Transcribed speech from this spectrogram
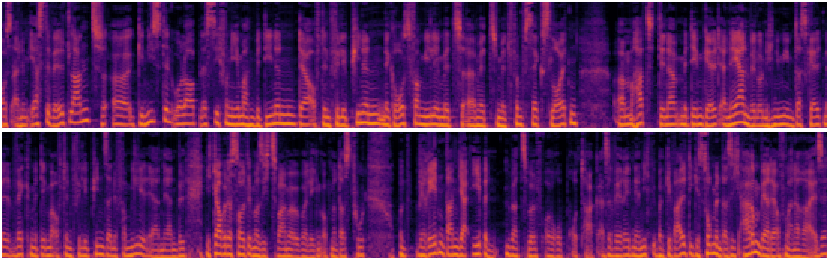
aus einem erste Weltland, äh, genießt den Urlaub, lässt sich von jemandem bedienen, der auf den Philippinen eine Großfamilie mit äh, mit mit fünf sechs Leuten ähm, hat, den er mit dem Geld ernähren will und ich nehme ihm das Geld weg, mit dem er auf den Philippinen seine Familie ernähren will. Ich glaube, das sollte man sich zweimal überlegen, ob man das tut. Und wir reden dann ja eben über zwölf Euro pro Tag. Also wir reden ja nicht über gewaltige Summen, dass ich arm werde auf meiner Reise,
